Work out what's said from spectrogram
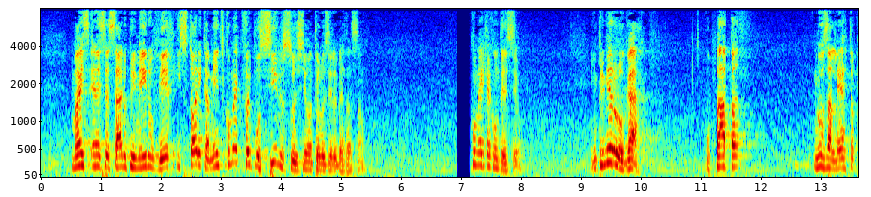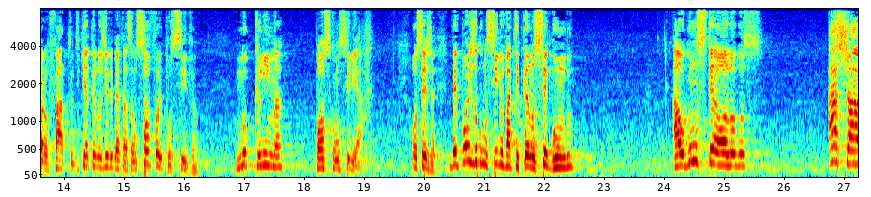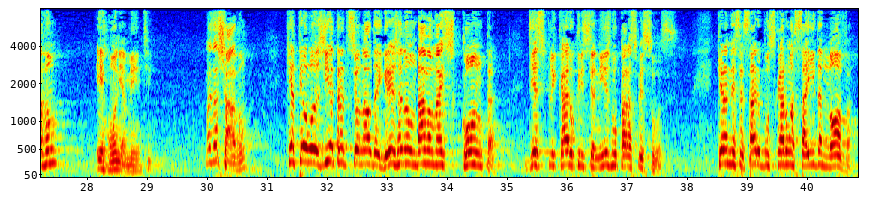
Mas é necessário primeiro ver historicamente como é que foi possível surgir uma teologia da libertação. Como é que aconteceu? Em primeiro lugar, o Papa nos alerta para o fato de que a teologia da libertação só foi possível no clima pós-conciliar. Ou seja, depois do Concílio Vaticano II, alguns teólogos achavam, erroneamente, mas achavam, que a teologia tradicional da igreja não dava mais conta de explicar o cristianismo para as pessoas. Que era necessário buscar uma saída nova,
